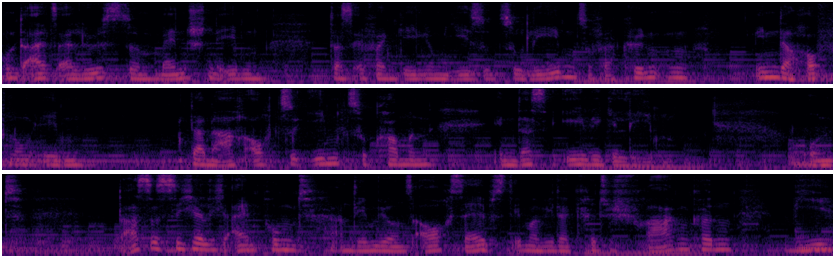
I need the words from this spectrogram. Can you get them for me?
und als erlöste Menschen eben das Evangelium Jesu zu leben, zu verkünden, in der Hoffnung eben danach auch zu ihm zu kommen in das ewige Leben. Und das ist sicherlich ein Punkt, an dem wir uns auch selbst immer wieder kritisch fragen können. Wie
